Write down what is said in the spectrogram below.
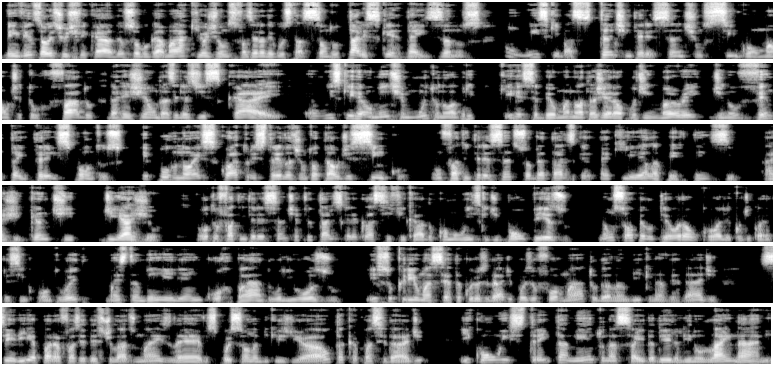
Bem-vindos ao Justificado, eu sou o Gamark e hoje vamos fazer a degustação do Talisker 10 anos, um whisky bastante interessante, um single malt turfado da região das Ilhas de Skye. É um whisky realmente muito nobre, que recebeu uma nota geral por Jim Murray de 93 pontos e por nós 4 estrelas de um total de 5. Um fato interessante sobre a Talisker é que ela pertence à gigante Diageo. Outro fato interessante é que o Talisker é classificado como um whisky de bom peso, não só pelo teor alcoólico de 45,8, mas também ele é encorpado, oleoso. Isso cria uma certa curiosidade, pois o formato do alambique, na verdade, seria para fazer destilados mais leves, pois são alambiques de alta capacidade e com um estreitamento na saída dele ali no line arm.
